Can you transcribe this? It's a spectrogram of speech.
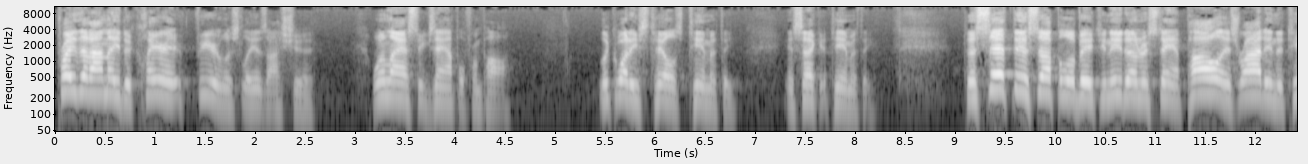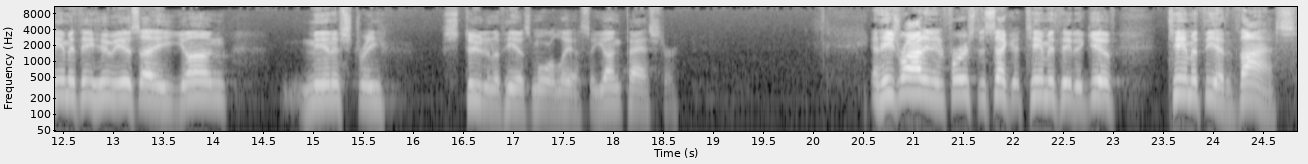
Pray that I may declare it fearlessly as I should. One last example from Paul. Look what he tells Timothy in 2 Timothy. To set this up a little bit, you need to understand Paul is writing to Timothy, who is a young ministry student of his, more or less, a young pastor. And he's writing in 1st and 2nd Timothy to give Timothy advice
